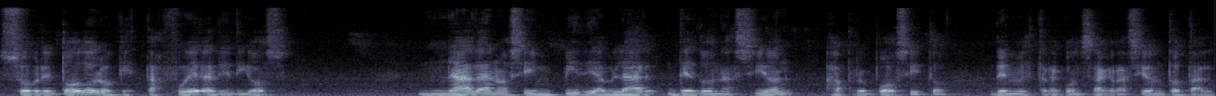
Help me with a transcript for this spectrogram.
sobre todo lo que está fuera de Dios, nada nos impide hablar de donación a propósito de nuestra consagración total.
